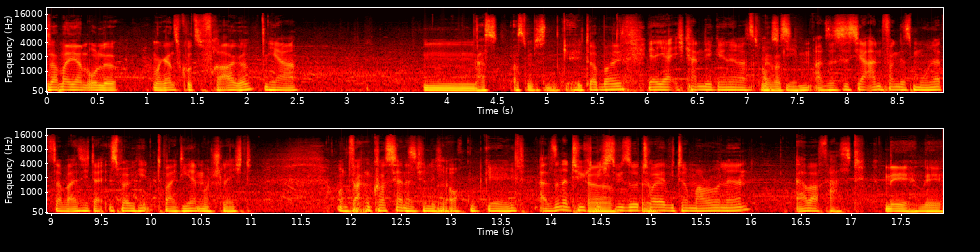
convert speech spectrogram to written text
Sag mal, Jan-Ole, mal ganz kurze Frage. Ja. Hm, hast, hast du ein bisschen Geld dabei? Ja, ja, ich kann dir gerne was mir was- ausgeben. Also es ist ja Anfang des Monats, da weiß ich, da ist bei, bei dir immer schlecht. Und Wacken kostet ja natürlich auch gut Geld. Also natürlich Ja, nicht so ja. teuer wie Tomorrowland, aber fast. Nee, nee.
